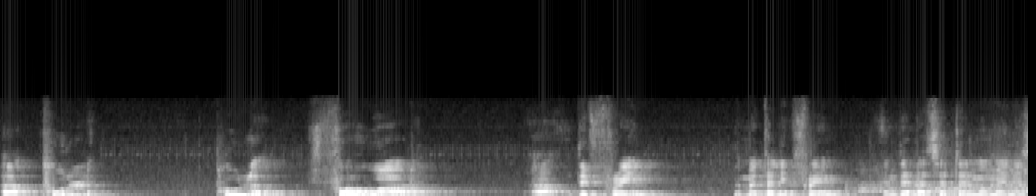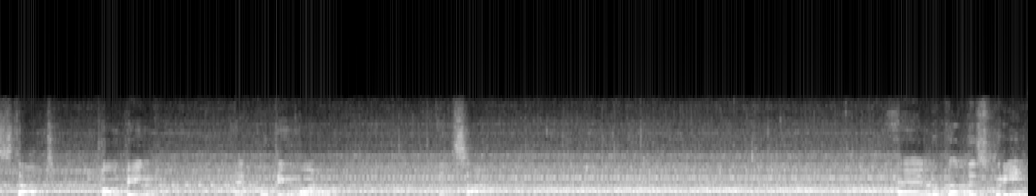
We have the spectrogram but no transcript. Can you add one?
uh, pull, pull forward uh, the frame, the metallic frame, and then at a certain moment it starts pumping and putting water inside. And look at the screen,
